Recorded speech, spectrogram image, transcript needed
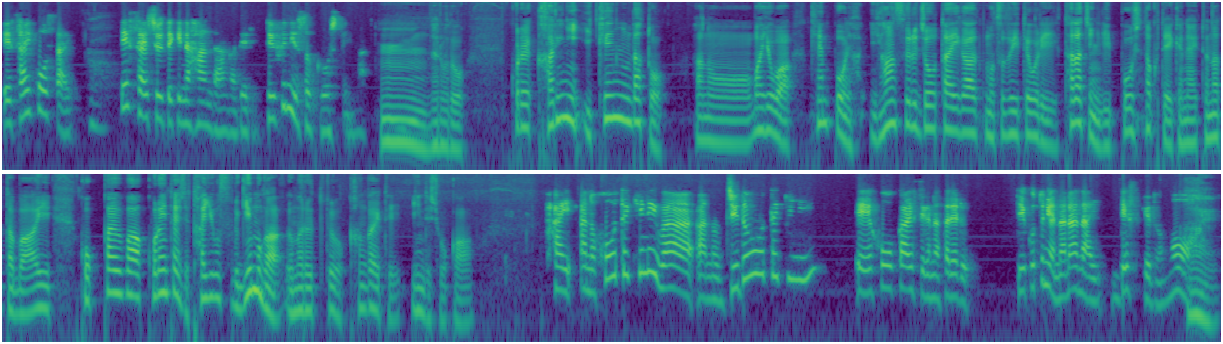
え最高裁で最終的な判断が出るというふうに予測をしています。うん、なるほど。これ仮に違憲だと、あのまあ、要は憲法に違反する状態が続いており、直ちに立法しなくてはいけないとなった場合、国会はこれに対して対応する義務が生まれると考えていいんでしょうか？はい。あの、法的には、あの、自動的に、えー、法改正がなされるということにはならないんですけども、はい、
